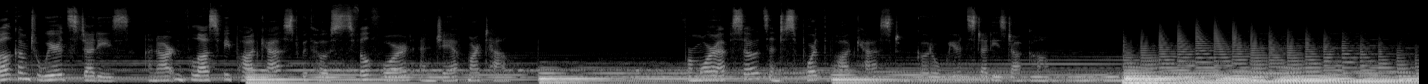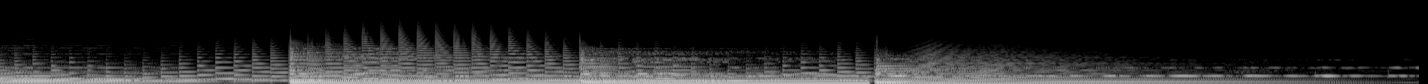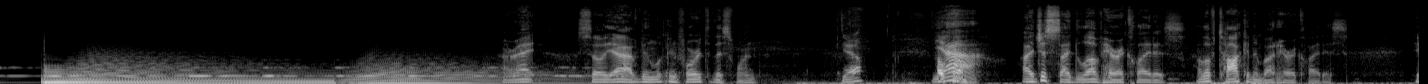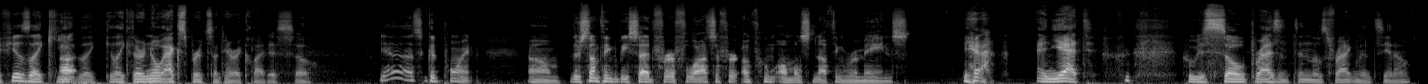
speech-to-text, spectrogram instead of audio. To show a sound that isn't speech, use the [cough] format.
Welcome to Weird Studies, an art and philosophy podcast with hosts Phil Ford and JF Martel. For more episodes and to support the podcast, go to weirdstudies.com. So yeah, I've been looking forward to this one. Yeah. How yeah. I just I love Heraclitus. I love talking about Heraclitus. It feels like he Uh, like like there are no experts on Heraclitus, so Yeah, that's a good point. Um, there's something to be said for a philosopher of whom almost nothing remains. yeah. And yet [laughs] who is so present in those fragments, you know.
